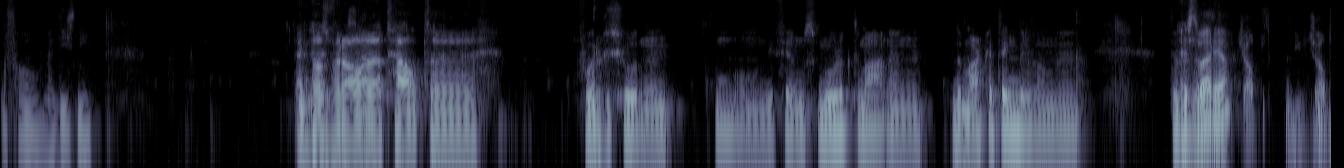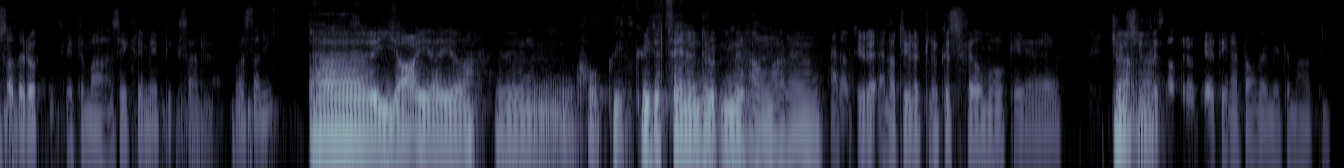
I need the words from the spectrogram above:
Of oh, met Disney. Ik denk dat ze vooral eh, het geld eh voorgeschoten hebben om, om die films mogelijk te maken en de marketing ervan eh, te Is het waar, ja? Steve Jobs, Steve Jobs had er ook iets mee te maken, zeker met Pixar. Was dat niet? Eh, ja, ja, ja. Eh, goh, ik, weet, ik weet het fijne er ook niet meer van, maar... eh, En natuurlijk, en natuurlijk Lucasfilm ook. Hè. eh. George Ja, ja. Lucas had er ook het een en het ander mee te maken.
